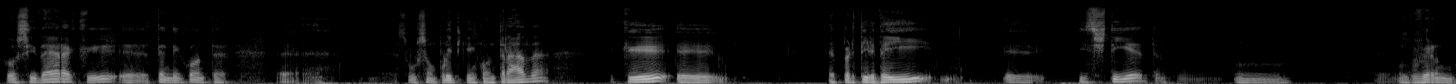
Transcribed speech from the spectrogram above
considera que, eh, tendo em conta a solução política encontrada, que a partir daí existia portanto, um, um, governo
